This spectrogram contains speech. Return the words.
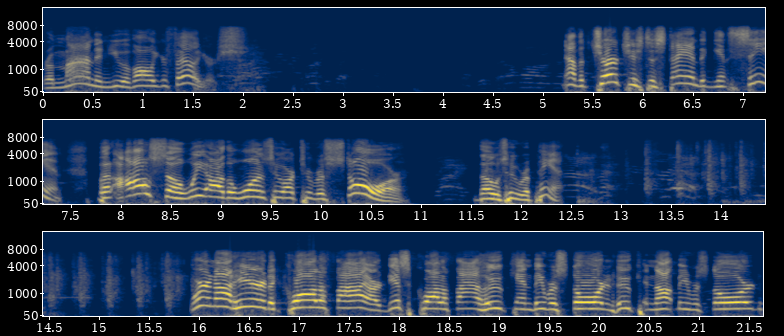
reminding you of all your failures. Now, the church is to stand against sin, but also we are the ones who are to restore those who repent. We're not here to qualify or disqualify who can be restored and who cannot be restored.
